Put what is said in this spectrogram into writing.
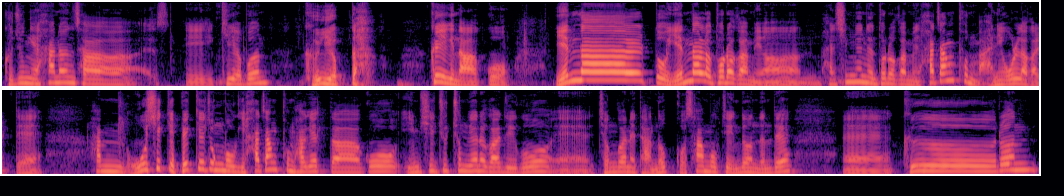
그 중에 하는 사 기업은 거의 없다. 그 얘기 나왔고 옛날 또 옛날로 돌아가면 한 10년 전 돌아가면 화장품 많이 올라갈 때 한 50개, 100개 종목이 화장품 하겠다고 임시 주청 열어 가지고 예, 정관에 다 넣고 사목적에 넣었는데 예, 그런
